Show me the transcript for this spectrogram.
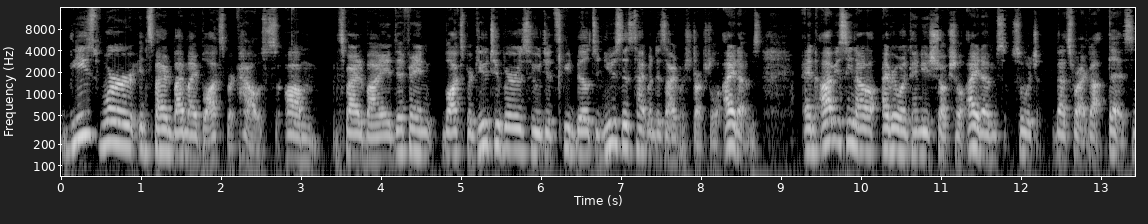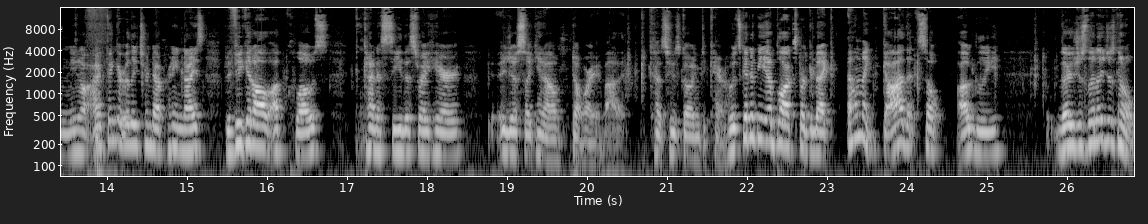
these were inspired by my Bloxburg house. Um, inspired by a different Bloxburg YouTubers who did speed builds and use this type of design with structural items and obviously not everyone can use structural items so which that's where i got this. And you know i think it really turned out pretty nice but if you get all up close you can kind of see this right here you just like you know don't worry about it. Because who's going to care? Who's going to be in bloxburg and be like oh my god that's so ugly. They're just literally just gonna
